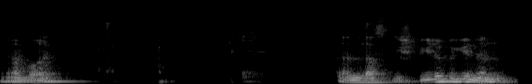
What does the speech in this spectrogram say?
Jawohl. Dann lass die Spiele beginnen.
